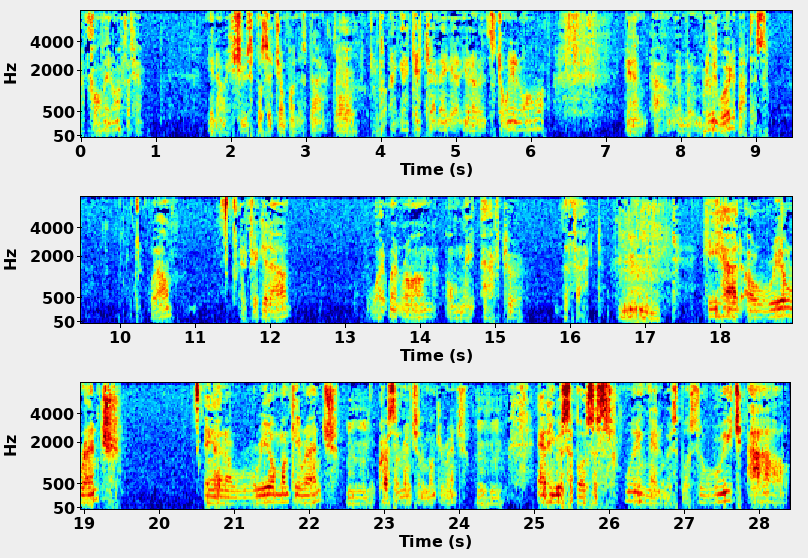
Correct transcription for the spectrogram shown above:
"I'm falling off of him." You know, she was supposed to jump on his back. Uh-huh. I can't, I can't, I you know, it's throwing it all off. And um, I'm I'm really worried about this. Well, I figured out what went wrong only after the fact. He had a real wrench and a real monkey wrench, crescent wrench and a monkey wrench. And he was supposed to swing and he was supposed to reach out.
